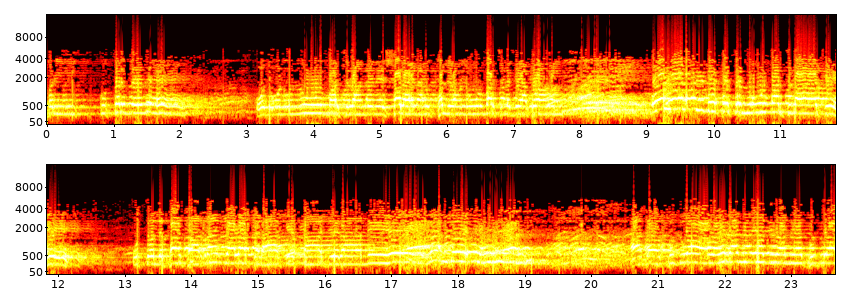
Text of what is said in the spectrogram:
بریک کتر دے لوڑ مرچ لانے نے شل تھلے لوڑ مرچ لگیا کو لوڑ مرچ لا کے اتو لفافا رنگ والا چڑھا کے تاجرانے رنگ دیوانے فدوا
